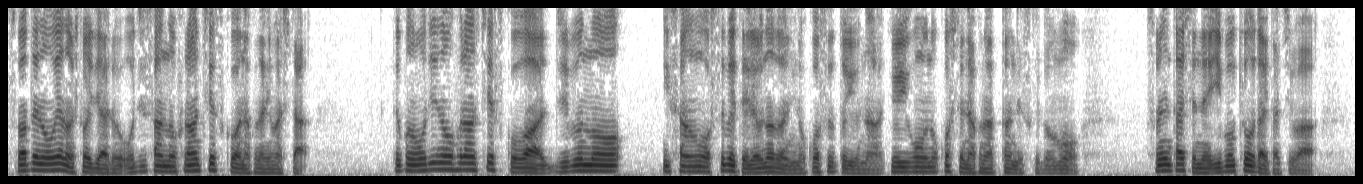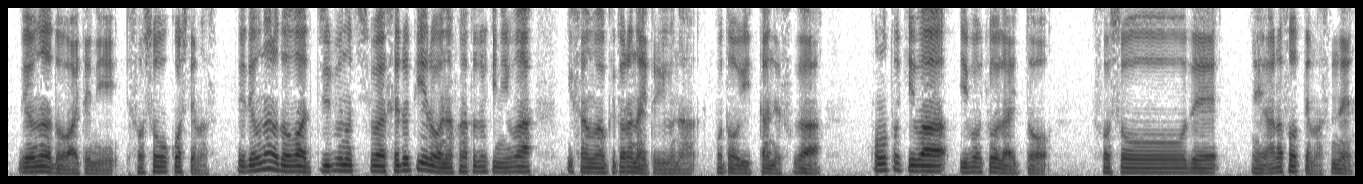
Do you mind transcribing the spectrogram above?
育ての親の一人であるおじさんのフランチェスコが亡くなりました。で、このおじのフランチェスコは自分の遺産をすべてレオナドに残すというような遺言を残して亡くなったんですけども、それに対してね、イボ兄弟たちは、レオナルドを相手に訴訟を起こしています。で、レオナルドは自分の父親セルピエロが亡くなった時には遺産は受け取らないというようなことを言ったんですが、この時は異母兄弟と訴訟で、えー、争ってますね。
